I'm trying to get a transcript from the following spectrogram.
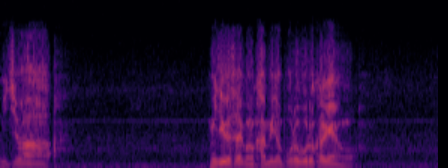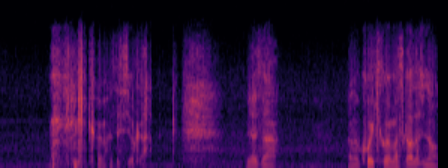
んにちは。見てください、この髪のボロボロ加減を。聞こえますでしょうか？皆さん、あの、声聞こえますか？私の。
